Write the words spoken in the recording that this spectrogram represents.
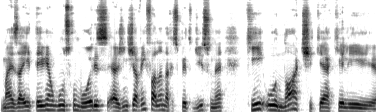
Mas aí teve alguns rumores, a gente já vem falando a respeito disso, né? Que o Note, que é aquele,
